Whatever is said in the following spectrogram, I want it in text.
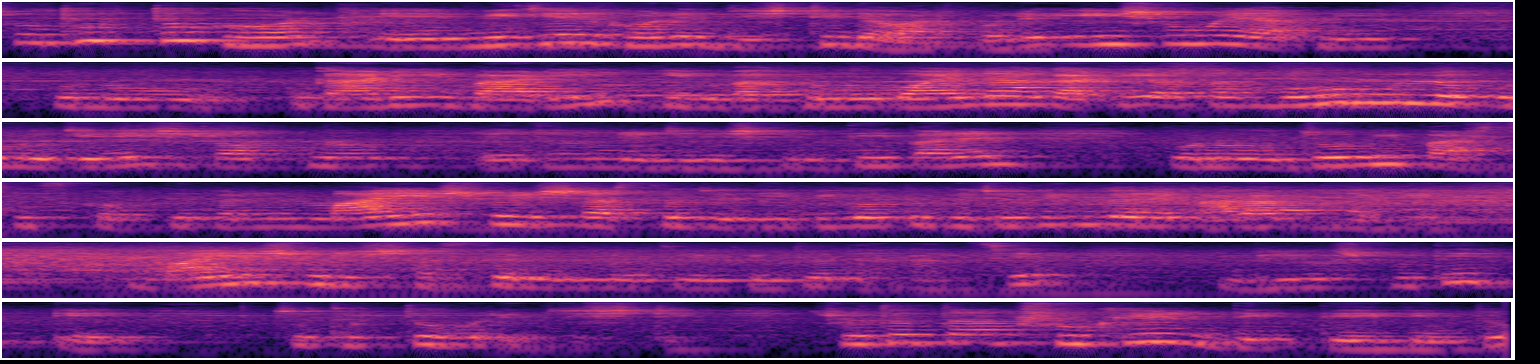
চতুর্থ ঘর এ, নিজের ঘরে দৃষ্টি দেওয়ার ফলে এই সময় আপনি কোনো গাড়ি বাড়ি কিংবা কোনো গয়না গাটি অর্থাৎ বহুমূল্য কোনো জিনিস রত্ন এই ধরনের জিনিস কিনতেই পারেন কোনো জমি পারচেস করতে পারেন। মায়ের শরীর স্বাস্থ্য যদি বিগত কিছুদিন ধরে খারাপ থাকে মায়ের শরীর স্বাস্থ্যের উন্নতি কিন্তু দেখাচ্ছে বৃহস্পতির এই চতুর্থ ঘরে দৃষ্টি। সুতরাং সুখের দিক দিয়ে কিন্তু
